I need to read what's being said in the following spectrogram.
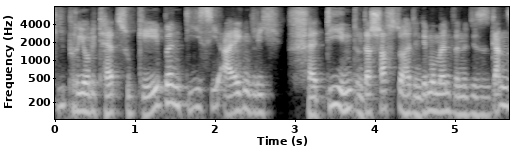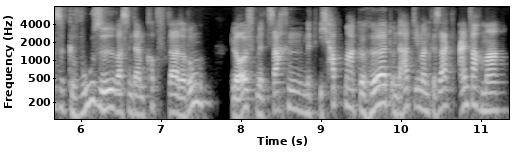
die Priorität zu geben, die sie eigentlich verdient. Und das schaffst du halt in dem Moment, wenn du dieses ganze Gewusel, was in deinem Kopf gerade rumläuft, mit Sachen, mit ich habe mal gehört und da hat jemand gesagt, einfach mal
